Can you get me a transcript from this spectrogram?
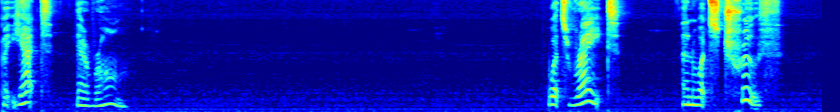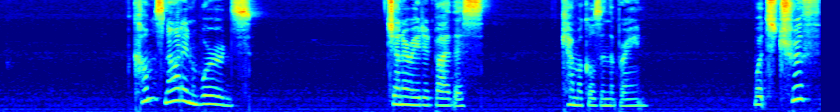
But yet, they're wrong. What's right and what's truth comes not in words generated by this chemicals in the brain. What's truth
